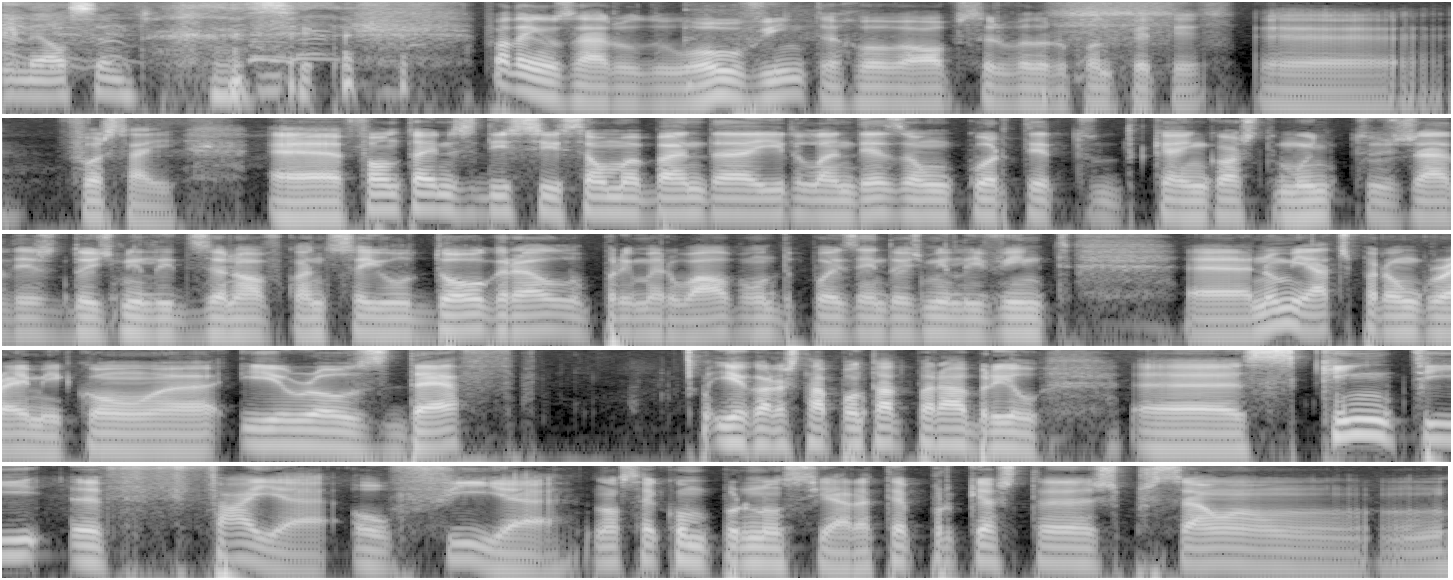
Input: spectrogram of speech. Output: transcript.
do Nelson. Podem usar o do ouvinte, arroba observador.pt. Eh, força aí. Uh, Fontaines DC são uma banda irlandesa, um quarteto de quem gosto muito já desde 2019, quando saiu o Dogrel, o primeiro álbum, depois em 2020, uh, nomeados para um Grammy com Heroes Death. E agora está apontado para abril. Uh, Skinty Fia, ou Fia, não sei como pronunciar, até porque esta expressão é um, um,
